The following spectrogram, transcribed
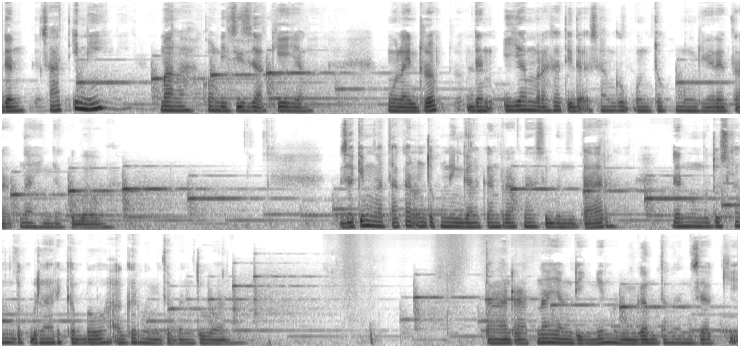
dan saat ini malah kondisi Zaki yang mulai drop dan ia merasa tidak sanggup untuk menggeret Ratna hingga ke bawah. Zaki mengatakan untuk meninggalkan Ratna sebentar dan memutuskan untuk berlari ke bawah agar meminta bantuan. Tangan Ratna yang dingin menggenggam tangan Zaki.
